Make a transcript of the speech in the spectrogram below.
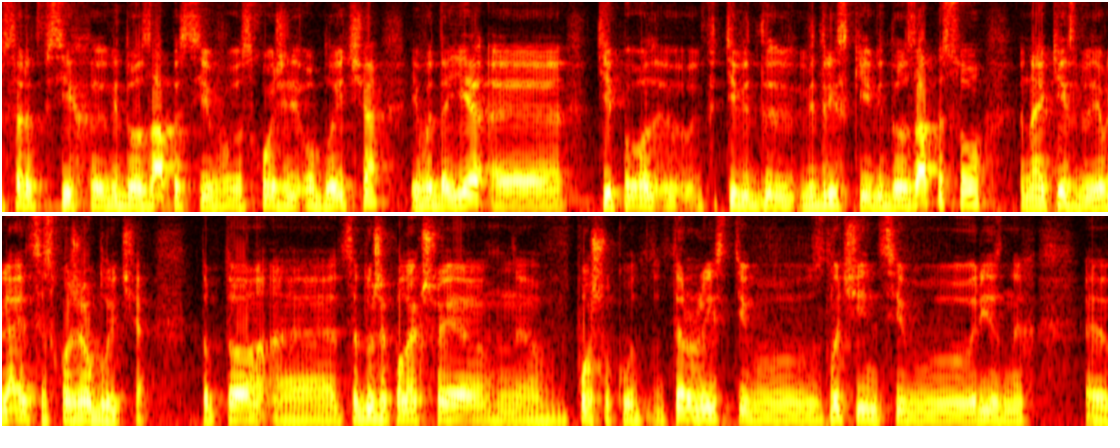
серед всіх відеозаписів схожі обличчя і видає е, ті, е, ті від, відрізки відеозапису, на яких з'являється схоже обличчя. Тобто е, це дуже полегшує в пошуку терористів, злочинців різних. Е,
